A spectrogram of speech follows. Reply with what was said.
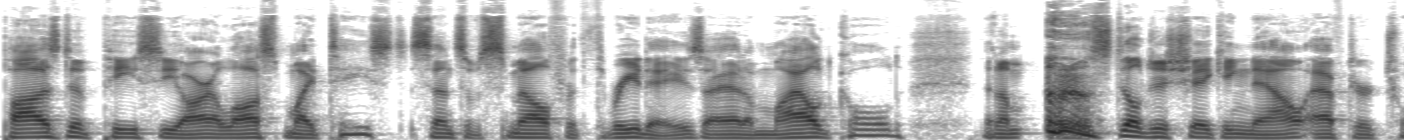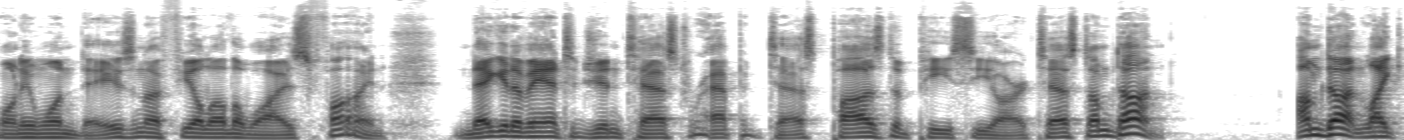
positive PCR. I lost my taste, sense of smell for three days. I had a mild cold. Then I'm still just shaking now after 21 days, and I feel otherwise fine. Negative antigen test, rapid test, positive PCR test. I'm done. I'm done. Like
